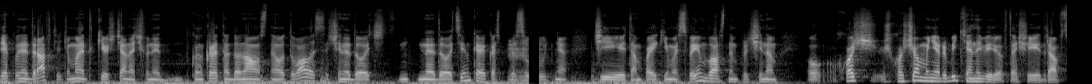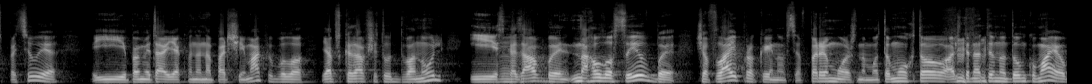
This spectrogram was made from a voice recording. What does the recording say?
як вони драфтять, у мене такі відчуття, наче вони конкретно до наус не готувалися, чи недооцінка якась присутня, чи там по якимось своїм власним причинам. Хоч, хоч що мені робіть, я не вірю в те, що їх драфт спрацює. І пам'ятаю, як воно на першій мапі було. Я б сказав, що тут 2-0, і сказав би, наголосив би, що флай прокинувся в переможному. Тому хто альтернативну думку має,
